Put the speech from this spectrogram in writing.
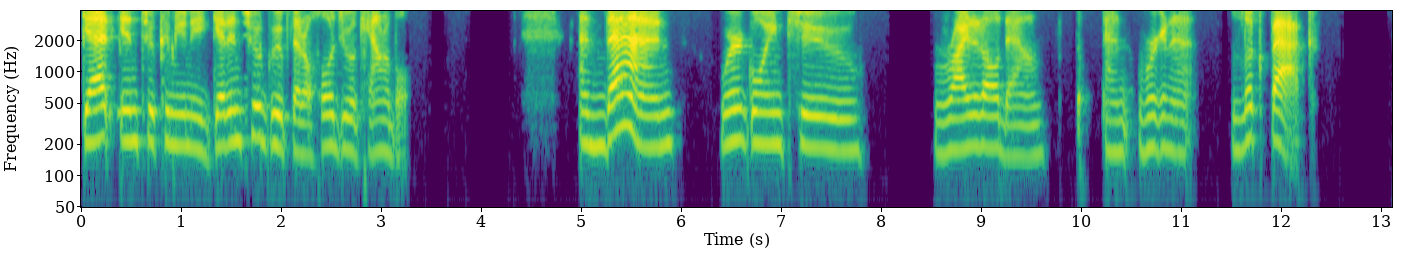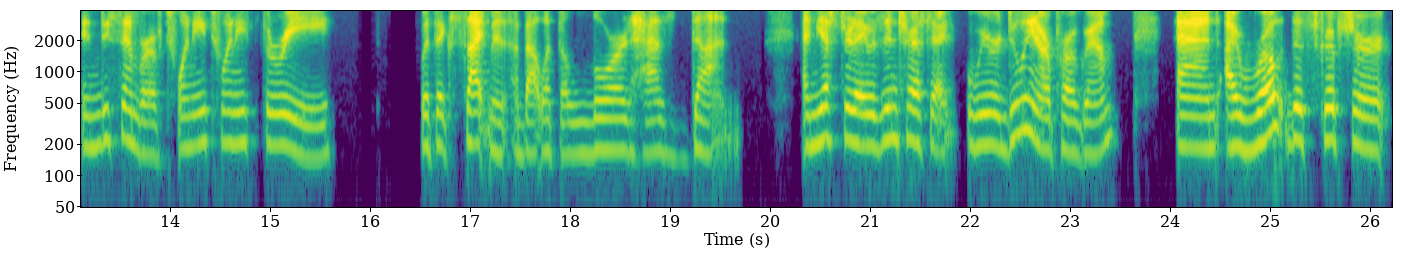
get into community, get into a group that'll hold you accountable. And then we're going to write it all down and we're going to look back in December of 2023 with excitement about what the Lord has done. And yesterday was interesting. We were doing our program and I wrote the scripture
